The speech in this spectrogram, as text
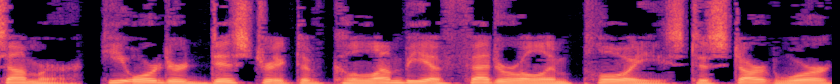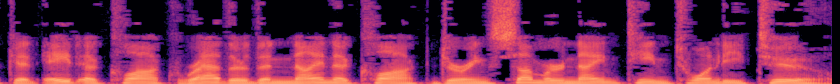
summer, he ordered District of Columbia federal employees to start work at 8 o'clock rather than 9 o'clock during summer 1922.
